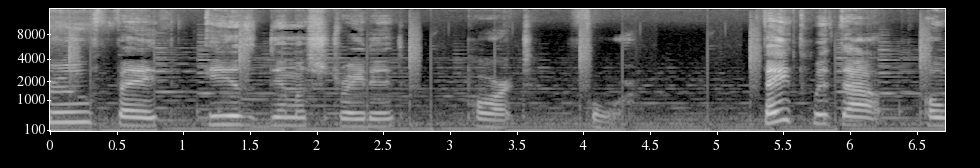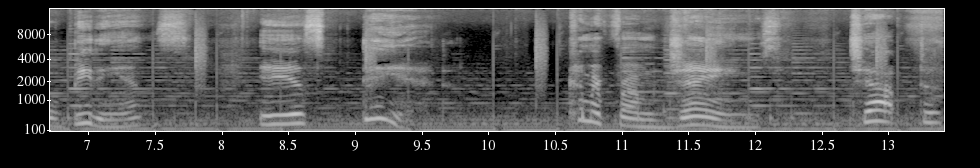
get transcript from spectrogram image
True faith is demonstrated, part 4. Faith without obedience is dead. Coming from James chapter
